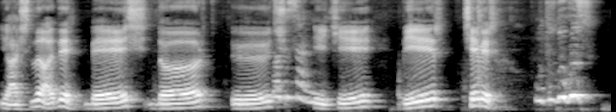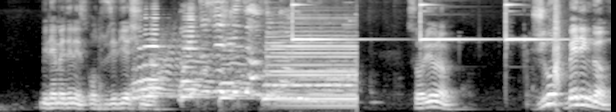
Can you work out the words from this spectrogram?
Yaşlı hadi. 5, 4, 3, Bak bir saniye. 2, 1. Çevir. 39. Bilemediniz. 37 yaşında. 38 yazdım. Soruyorum. Jude Bellingham.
